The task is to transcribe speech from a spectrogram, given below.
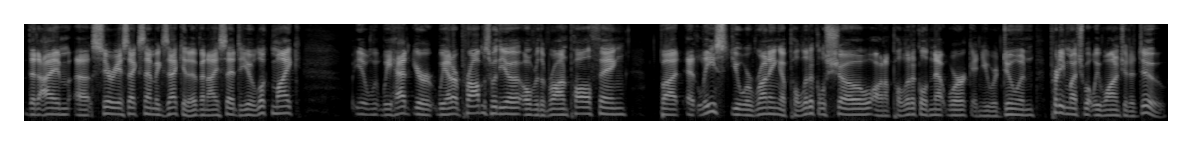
that I'm a Sirius XM executive, and I said to you, "Look, Mike, you know, we had your we had our problems with you over the Ron Paul thing." But at least you were running a political show on a political network and you were doing pretty much what we wanted you to do.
